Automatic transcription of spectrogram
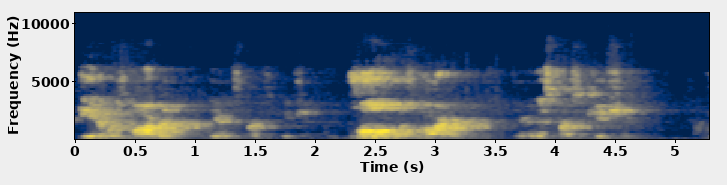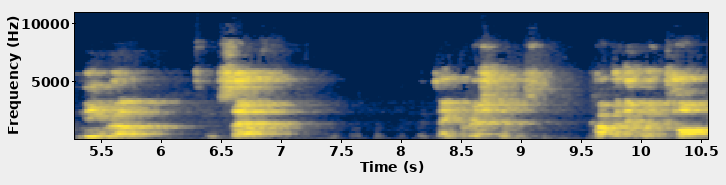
Peter was martyred during his persecution. Paul was martyred during this persecution. Nero himself would take Christians, cover them with tar,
